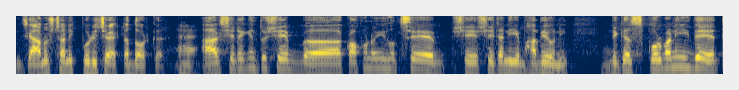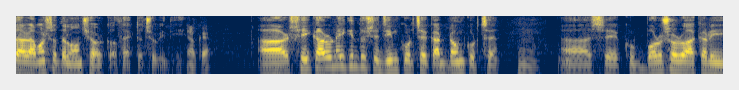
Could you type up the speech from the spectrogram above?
যে আনুষ্ঠানিক পরিচয় একটা দরকার। হ্যাঁ। আর সেটা কিন্তু সে কখনোই হচ্ছে সে সেটা নিয়ে ভাবেওনি বিকজ কোরবানি ঈদে তার আমার সাথে লঞ্চ হওয়ার কথা একটা ছবি দিয়ে। আর সেই কারণেই কিন্তু সে জিম করছে কাট ডাউন করছে। সে খুব বড় সড়ো আকারেই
